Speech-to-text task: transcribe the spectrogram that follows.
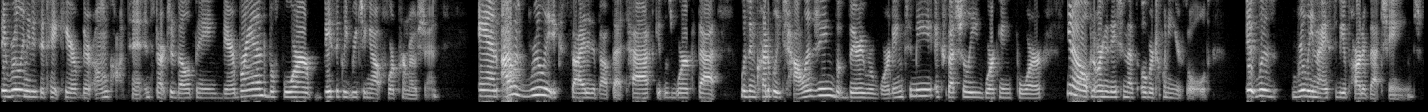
they really needed to take care of their own content and start developing their brand before basically reaching out for promotion. And I was really excited about that task. It was work that was incredibly challenging but very rewarding to me, especially working for, you know, an organization that's over 20 years old. It was really nice to be a part of that change.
